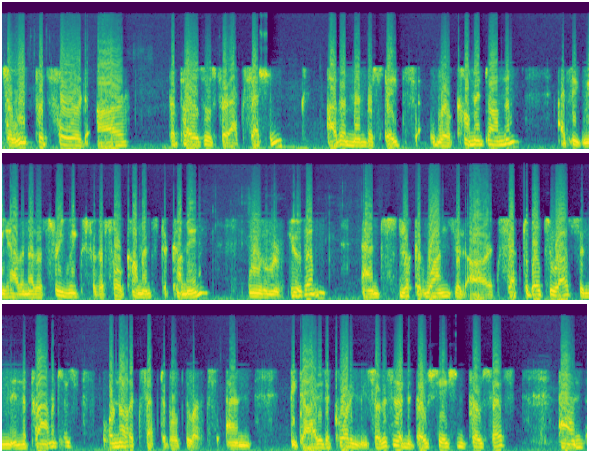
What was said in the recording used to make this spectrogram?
So we put forward our proposals for accession. Other member states will comment on them. I think we have another three weeks for the full comments to come in. We will review them and look at ones that are acceptable to us in, in the parameters or not acceptable to us and be guided accordingly. So this is a negotiation process and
